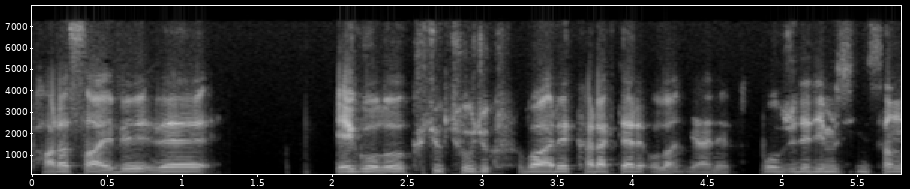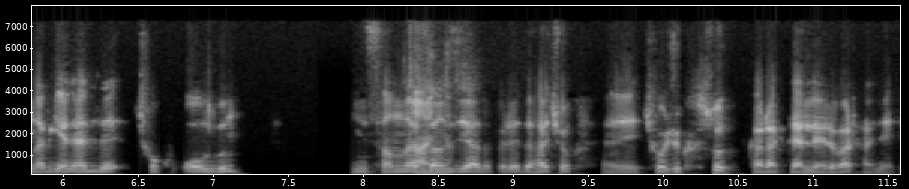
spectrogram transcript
para sahibi ve egolu, küçük çocuk vari karakter olan yani futbolcu dediğimiz insanlar genelde çok olgun insanlardan Aynen. ziyade böyle daha çok hani çocuksu karakterleri var. Hani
